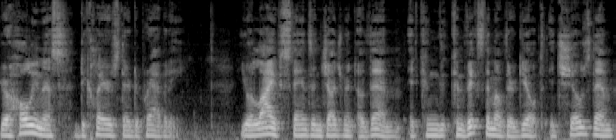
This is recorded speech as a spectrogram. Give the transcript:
Your holiness declares their depravity. Your life stands in judgment of them. It con- convicts them of their guilt. It shows them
